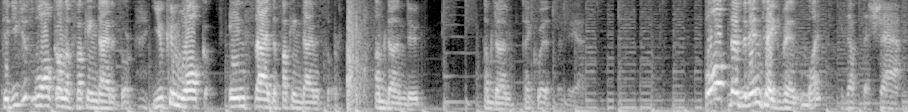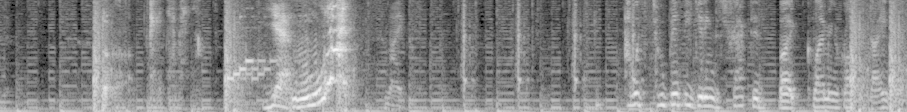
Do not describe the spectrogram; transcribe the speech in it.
Did you just walk on the fucking dinosaur? You can walk inside the fucking dinosaur. I'm done, dude. I'm done. I quit. Oh, there's an intake vent. What? He's up the shaft. Yes! What? Sniped. I was too busy getting distracted by climbing across the dino.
